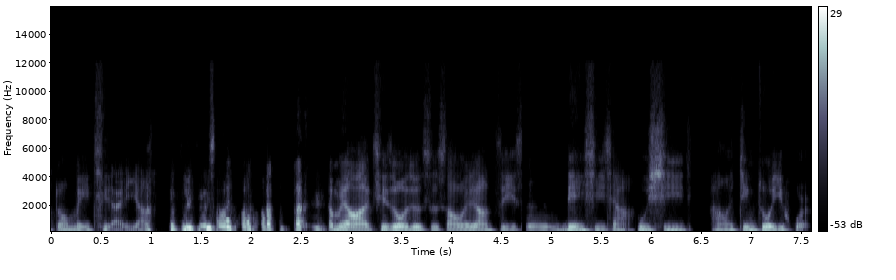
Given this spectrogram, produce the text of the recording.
装没起来一样。没有啊，其实我就是稍微让自己练习一下呼吸，然后静坐一会儿。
